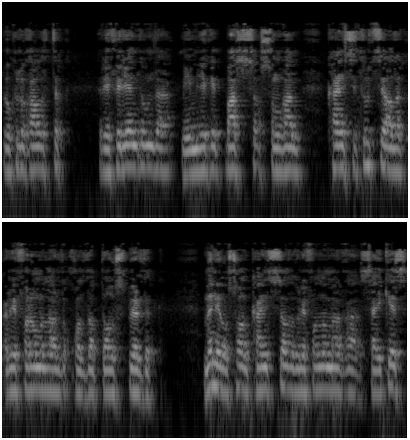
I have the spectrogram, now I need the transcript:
бүкіл халықтық референдумда мемлекет басшысы ұсынған конституциялық реформаларды қолдап дауыс бердік. Міне сол конституциялық реформаға сәйкес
